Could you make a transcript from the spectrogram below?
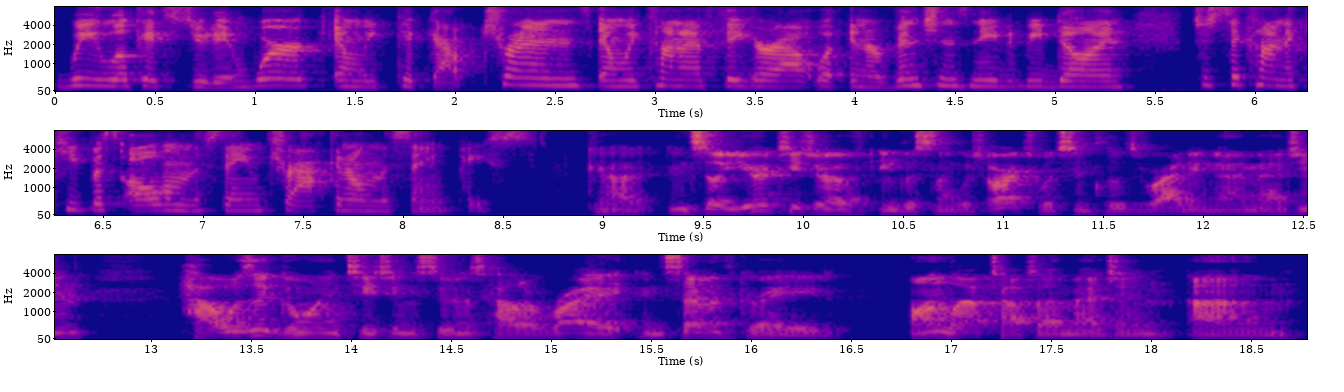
we look at student work and we pick out trends and we kind of figure out what interventions need to be done just to kind of keep us all on the same track and on the same pace. Got it. And so you're a teacher of English language arts, which includes writing, I imagine. How is it going teaching students how to write in seventh grade on laptops, I imagine? Um,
